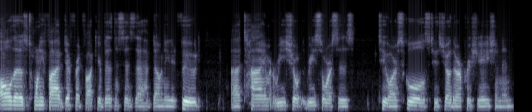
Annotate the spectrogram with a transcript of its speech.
all those 25 different Fauquier businesses that have donated food, uh, time, resources to our schools to show their appreciation. And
